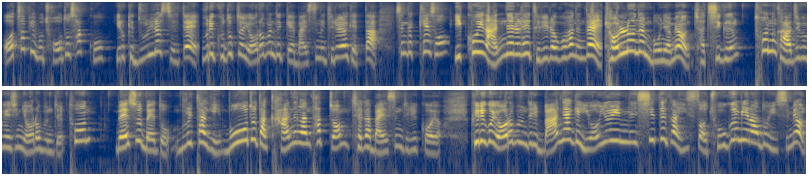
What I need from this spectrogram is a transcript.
어차피 뭐 저도 샀고 이렇게 눌렸을 때 우리 구독자 여러분들께 말씀을 드려야겠다 생각해서 이 코인 안 내를 해드리려고 하는데 결론은 뭐냐면 자 지금 톤 가지고 계신 여러분들 톤 매수, 매도, 물타기 모두 다 가능한 타점 제가 말씀드릴 거예요. 그리고 여러분들이 만약에 여유 있는 시드가 있어 조금이라도 있으면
